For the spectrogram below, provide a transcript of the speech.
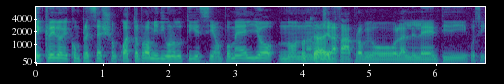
e credo che con PlayStation 4 Pro mi dicono tutti che sia un po' meglio, non, okay. non ce la fa proprio le lenti così.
